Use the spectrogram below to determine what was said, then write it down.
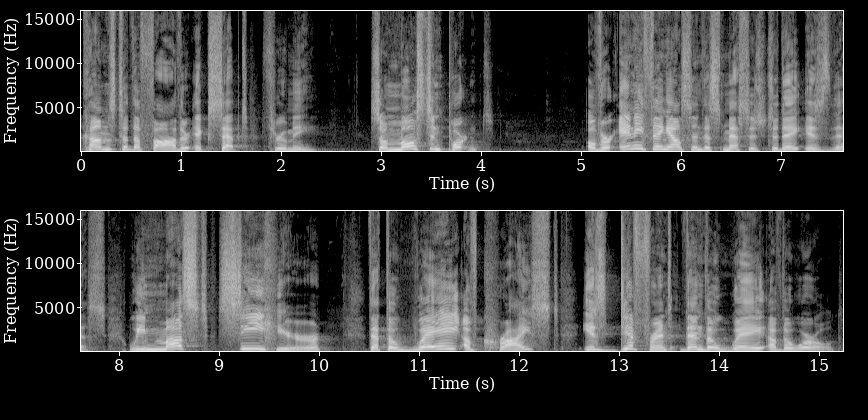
comes to the Father except through me. So, most important, over anything else in this message today is this we must see here that the way of Christ is different than the way of the world.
